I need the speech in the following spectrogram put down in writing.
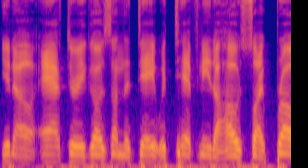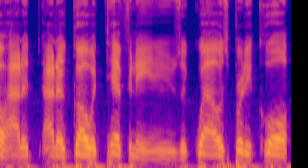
you know, after he goes on the date with Tiffany, the host's like, bro, how did how to go with Tiffany? And he was like, well, it was pretty cool.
